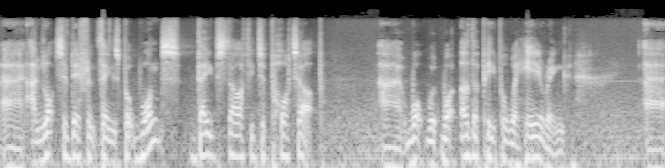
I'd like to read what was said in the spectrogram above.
uh, and lots of different things. But once they'd started to put up uh, what, what other people were hearing, uh,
